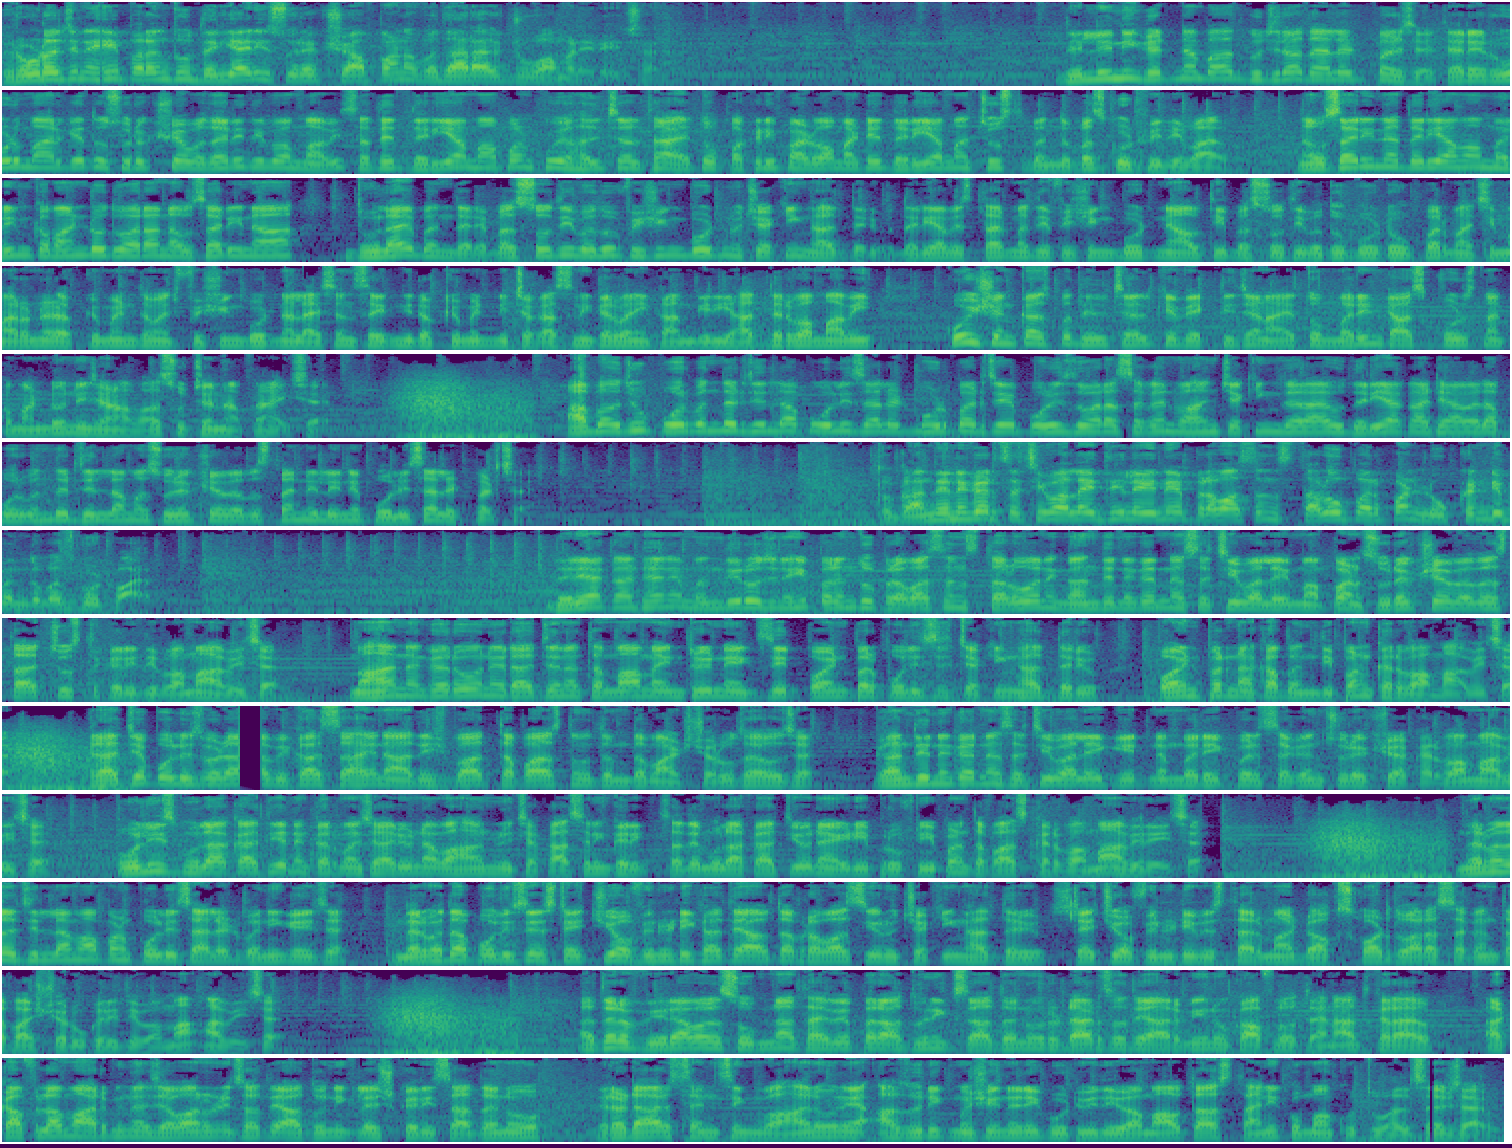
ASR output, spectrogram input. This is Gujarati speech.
રોડ જ નહીં પરંતુ દરિયાની સુરક્ષા પણ વધારા જોવા મળી રહી છે. દિલ્હીની ઘટના બાદ ગુજરાત એલર્ટ પર છે. ત્યારે રોડ માર્ગે તો સુરક્ષા વધારી દેવામાં આવી, સાથે દરિયામાં પણ કોઈ હલચલ થાય તો પકડી પાડવા માટે દરિયામાં ચુસ્ત બંદોબસ્ત ગોઠવી દેવાયો. નવસારીના દરિયામાં મરીન કમાન્ડો દ્વારા નવસારીના ધોલાઈ બંદરે બસોથી વધુ ફિશિંગ બોટનું ચેકિંગ હાથ ધર્યું. દરિયા વિસ્તારમાંથી ફિશિંગ બોટને આવતી બસોથી વધુ બોટો ઉપર માછીમારોના ડોક્યુમેન્ટ તેમજ ફિશિંગ બોટના લાયસન્સ સહિતની ડોક્યુમેન્ટની ચકાસણી કરવાની કામગીરી હાથ ધરવામાં આવી. કોઈ શંકાસ્પદ હિલચલ કે વ્યક્તિ જણાય તો મરીન ટાસ્ક ફોર્સના કમાન્ડોને જણાવવા સૂચના અપાય છે. આ બાજુ પોરબંદર જિલ્લા પોલીસ એલર્ટ મોડ પર છે. પોલીસ દ્વારા સઘન વાહન ચેકિંગ ધરાયું. દરિયાકાંઠે આવેલા પોરબંદર જિલ્લામાં સુરક્ષા વ્યવસ્થાને લઈને પોલીસ એલર્ટ પર છે. તો ગાંધીનગર સચિવાલયથી લઈને પ્રવાસન સ્થળો પર પણ લોખંડી બંદોબસ્ત ગોઠવાયો. દરિયાકાંઠે અને મંદિરો જ નહીં પરંતુ પ્રવાસન સ્થળો અને ગાંધીનગરના સચિવાલયમાં પણ સુરક્ષા વ્યવસ્થા ચુસ્ત કરી દેવામાં આવી છે. મહાનગરો અને રાજ્યના તમામ એન્ટ્રી અને એક્ઝિટ પોઈન્ટ પર પોલીસે ચેકિંગ હાથ ધર્યું. પોઈન્ટ પર નાકાબંધી પણ કરવામાં આવી છે. રાજ્ય પોલીસ વડા વિકાસ સહાયના આદેશ બાદ તપાસનો ધમધમાટ શરૂ થયો છે. ગાંધીનગરના સચિવાલય ગેટ નંબર એક પર સઘન સુરક્ષા કરવામાં આવી છે. પોલીસ મુલાકાતી અને કર્મચારીઓના વાહનોની ચકાસણી કરી સાથે મુલાકાતીઓના આઈડી પ્રૂફની પણ તપાસ કરવામાં આવી રહી છે. નર્મદા જિલ્લામાં પણ પોલીસ એલર્ટ બની ગઈ છે. નર્મદા પોલીસે સ્ટેચ્યુ ઓફ યુનિટી ખાતે આવતા પ્રવાસીઓનું ચેકિંગ હાથ ધર્યું. સ્ટેચ્યુ ઓફ યુનિટી વિસ્તારમાં ડોગ સ્કોડ દ્વારા સઘન તપાસ શરૂ કરી દેવામાં આવી છે. આ તરફ વેરાવળ સોમનાથ હાઈવે પર આધુનિક સાધનો, રડાર સાથે આર્મીનો કાફલો તૈનાત કરાયો. આ કાફલામાં આર્મીના જવાનોની સાથે આધુનિક લશ્કરી સાધનો, રડાર સેન્સિંગ વાહનો અને આધુનિક મશીનરી ગોઠવી દેવામાં આવતા સ્થાનિકોમાં કુતૂહલ સર્જાયું.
